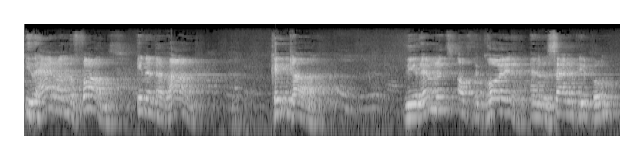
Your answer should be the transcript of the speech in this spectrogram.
You had on the farms in and around Cape Town the remnants of the Khoi and the San people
